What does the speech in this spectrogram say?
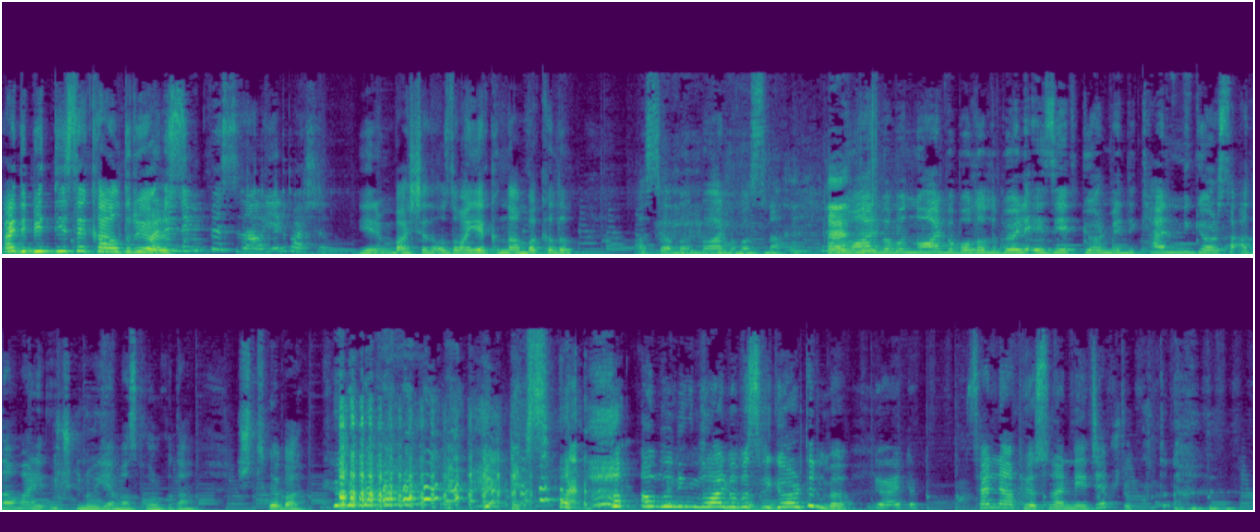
Hadi bittiyse kaldırıyoruz. Annem ne bitmesi daha yeni başladım. Yeni mi başladı? O zaman yakından bakalım. Asya ablanın Noel babasına. Noel baba Noel baba olalı böyle eziyet görmedi. Kendini görse adam var ya 3 gün uyuyamaz korkudan. Şu tipe bak. Ablanın Noel babasını gördün mü? Gördüm. Sen ne yapıyorsun anneciğim? İşte kutu.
